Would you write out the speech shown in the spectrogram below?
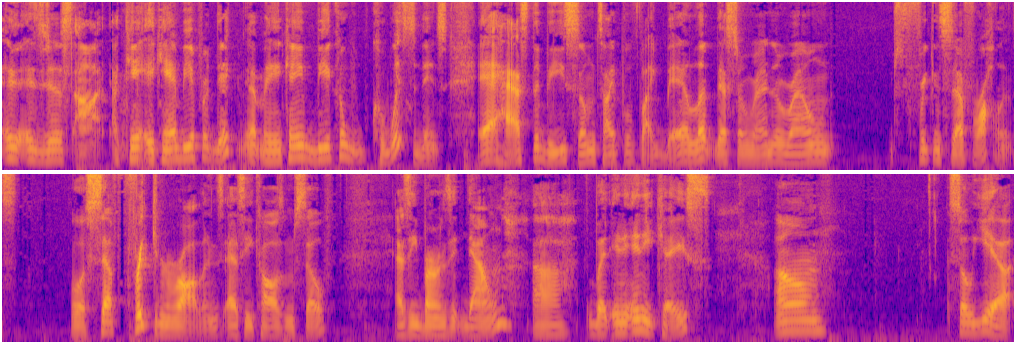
It's just I can't. It can't be a predict. I mean, it can't be a co- coincidence. It has to be some type of like bad luck that's surrounded around freaking Seth Rollins, or Seth freaking Rollins, as he calls himself, as he burns it down. Uh, but in any case, um, so yeah,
